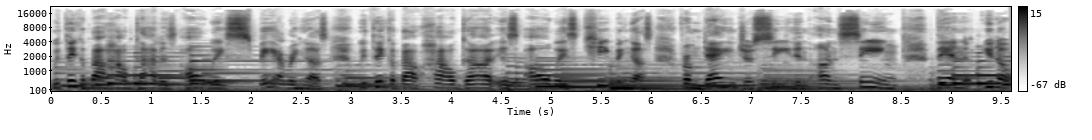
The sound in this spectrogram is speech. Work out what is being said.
We think about how God is always sparing us. We think about how God is always keeping us from danger seen and unseen. Then, you know,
